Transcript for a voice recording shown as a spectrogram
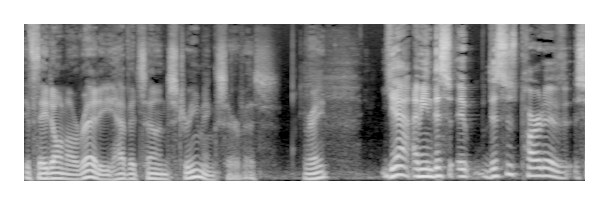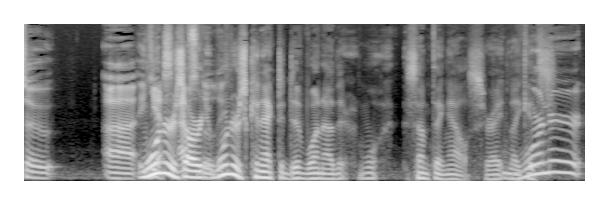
if they don't already, have its own streaming service, right? Yeah. I mean this. It, this is part of so. Uh, yes, Warner's already. Warner's connected to one other something else, right? Like it's- Warner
